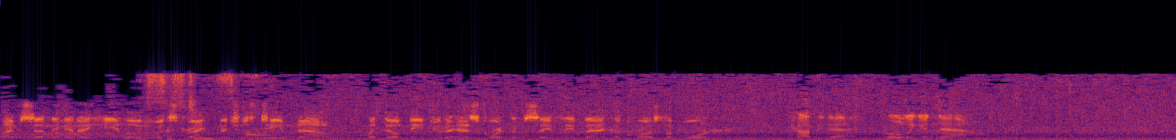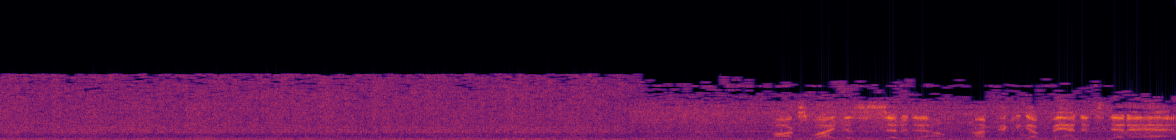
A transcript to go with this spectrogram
I'm sending in a helo to extract Mitchell's team now, but they'll need you to escort them safely back across the border. Copy that. Rolling in now. Hawks flight, this is Citadel. I'm picking up bandits dead ahead.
